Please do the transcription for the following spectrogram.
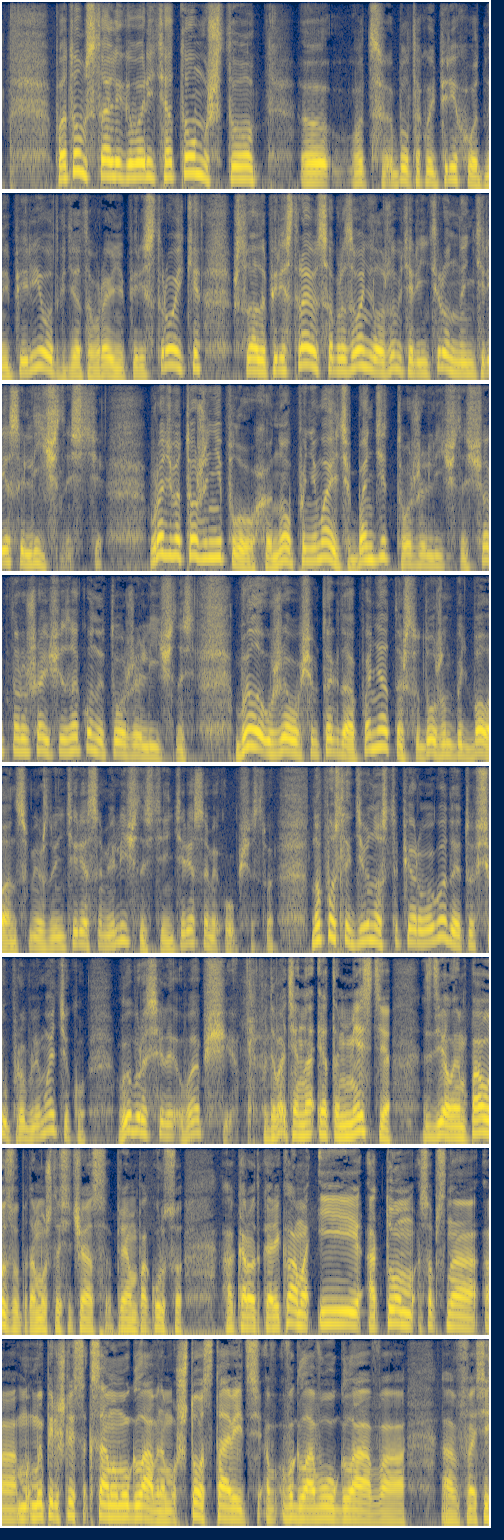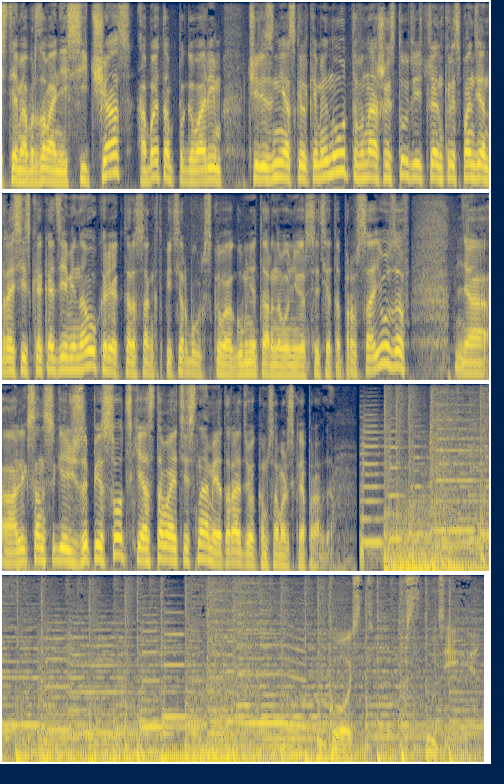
Потом стали говорить о том, что вот был такой переходный период, где-то в районе перестройки, что надо перестраиваться, образование должно быть ориентировано на интересы личности. Вроде бы тоже неплохо, но, понимаете, бандит тоже личность, человек, нарушающий законы, тоже личность. Было уже, в общем, тогда понятно, что должен быть баланс между интересами личности и интересами общества. Но после 91 года эту всю проблематику выбросили вообще. Давайте на этом месте сделаем паузу, потому что сейчас прямо по курсу а, короткая реклама. И о том, собственно, а, мы перешли к самому главному, что ставить во главу угла в, а, в системе образования сейчас. Об этом поговорим через несколько минут. В нашей студии член-корреспондент Российской Академии Наук, ректор Санкт-Петербургского гуманитарного университета профсоюзов а, Александр Сергеевич Записоцкий. Оставайтесь с нами, это радио «Комсомольская правда». Гость в студии.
